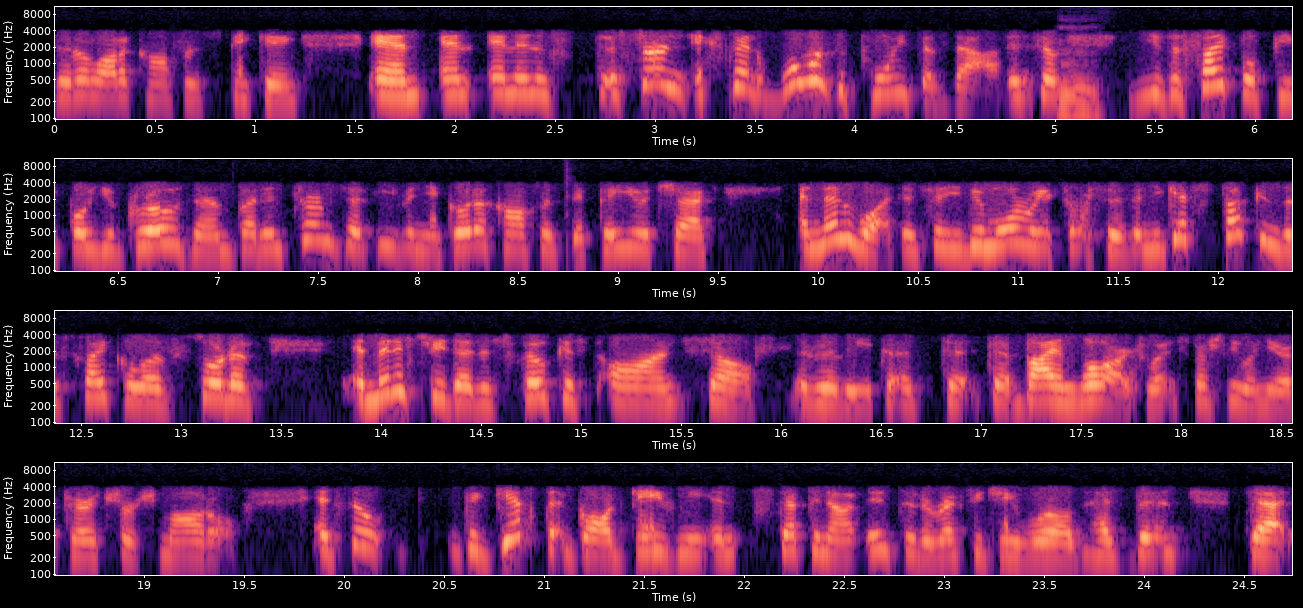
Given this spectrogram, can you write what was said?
did a lot of conference speaking, and and and in a, a certain extent, what was the point of that? And so hmm. you disciple people, you grow them, but in terms of even you go to a conference, they pay you a check, and then what? And so you do more resources, and you get stuck in the cycle of sort of a ministry that is focused on self, really, to, to, to by and large, especially when you're a parachurch model. And so the gift that God gave me in stepping out into the refugee world has been that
